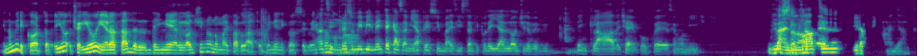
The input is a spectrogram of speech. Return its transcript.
E non mi ricordo. Io, cioè, io in realtà del- dei miei alloggi non ho mai parlato, quindi di conseguenza Anzi, non ho- presumibilmente casa mia penso in mai esistano tipo degli alloggi dove vivo in clave. Cioè, comunque siamo amici. Io Beh, stanotte... l'enclave a te.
